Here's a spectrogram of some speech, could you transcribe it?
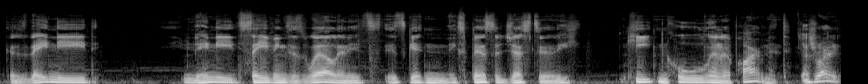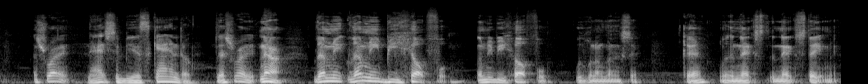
Because they need they need savings as well, and it's it's getting expensive just to heat and cool an apartment. That's right. That's right. That should be a scandal. That's right. Now, let me let me be helpful. Let me be helpful with what I'm going to say. Okay, with the next the next statement.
